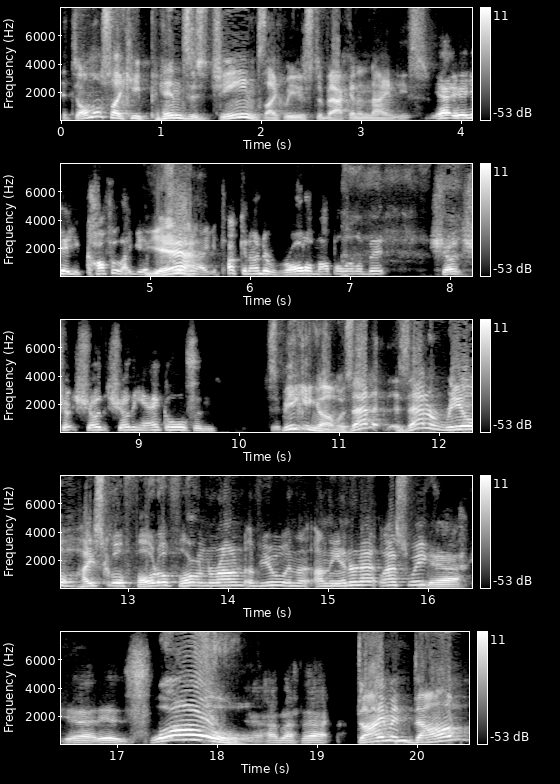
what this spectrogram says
It's almost like he pins his jeans like we used to back in the '90s. Yeah, yeah, you cuff it like you, yeah, you, you tuck it under, roll them up a little bit, show show show, show the ankles and. Speaking of, was that is that a real high school photo floating around of you in the on the internet last week? Yeah, yeah, it is. Whoa! Yeah, how about that? Diamond Dom?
